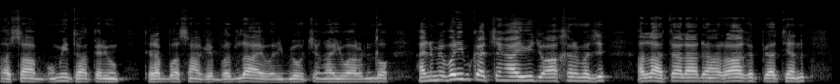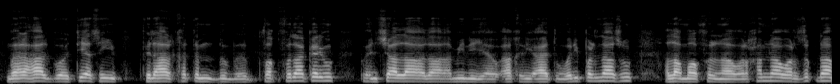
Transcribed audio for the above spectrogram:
اسان اميد ٿا ڪريون ته رب اسان کي بدلائي وري ٻيو چڱائي وارو ڏيندو هن ۾ وري به ڪا چڱائي هئي جو آخر ۾ الله تالا ڏانهن راڳ پيا ٿين بهرحال پوءِ هتي اسين في الحال ختم وقف ٿا ڪريون پوءِ انشا امين جي آخري آيتون وري پڙهنداسون الله مهفلنا ورهمنا ورزڪنا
